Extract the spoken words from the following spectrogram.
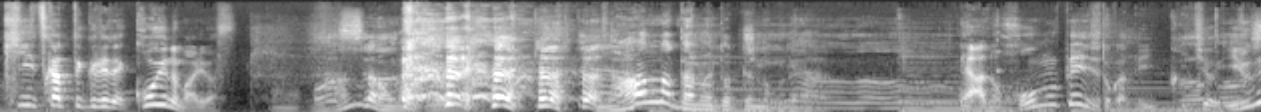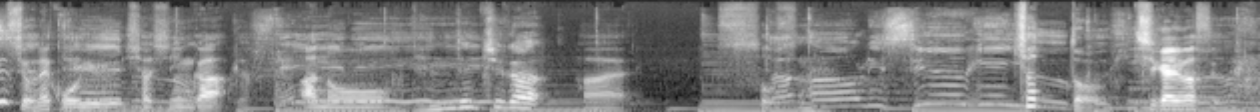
気使ってくれてこういうのもあります。なんだお前。何のために撮ってんのこれ。いやあのホームページとかって一応いるんですよねこういう写真が。あの全然違う。ーはい。そうですね。ちょっと違いますよね。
